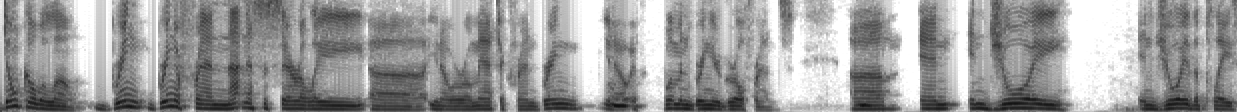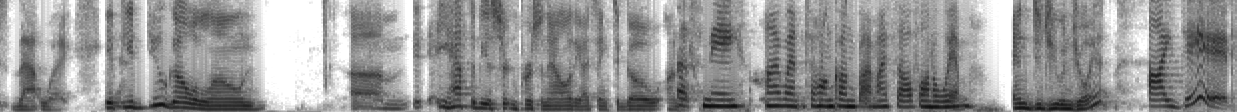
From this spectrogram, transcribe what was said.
don't go alone. Bring bring a friend, not necessarily uh, you know a romantic friend. Bring you know if women bring your girlfriends, um, and enjoy enjoy the place that way. If you do go alone. Um, it, you have to be a certain personality, I think, to go on. A That's me. I went to Hong Kong by myself on a whim. and did you enjoy it? I did.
